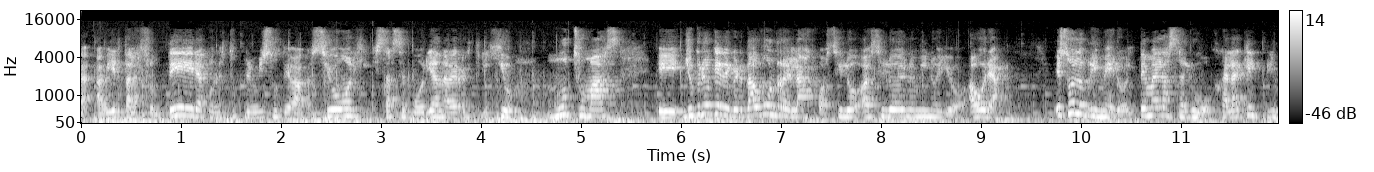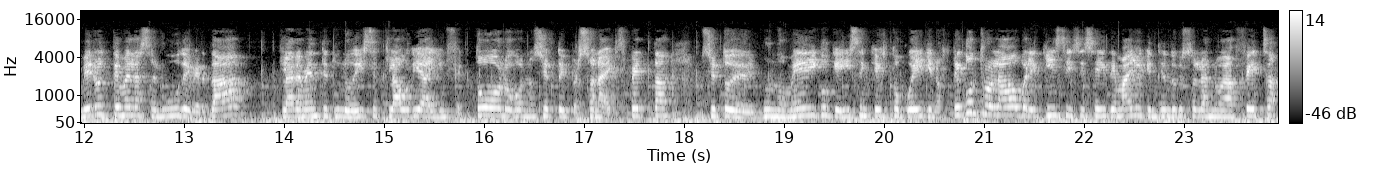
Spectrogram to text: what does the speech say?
abierta la frontera, con estos permisos de vacaciones, quizás se podrían haber restringido mucho más. Eh, yo creo que de verdad hubo un relajo, así lo, así lo denomino yo. Ahora, eso es lo primero, el tema de la salud. Ojalá que el primero, el tema de la salud, de verdad, claramente tú lo dices, Claudia, hay infectólogos, ¿no es cierto? Hay personas expertas, ¿no es cierto?, desde el mundo médico que dicen que esto puede que no esté controlado para el 15 y 16 de mayo, que entiendo que son las nuevas fechas,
